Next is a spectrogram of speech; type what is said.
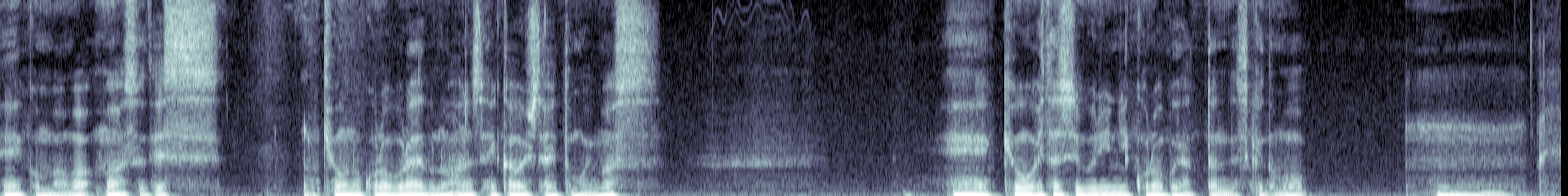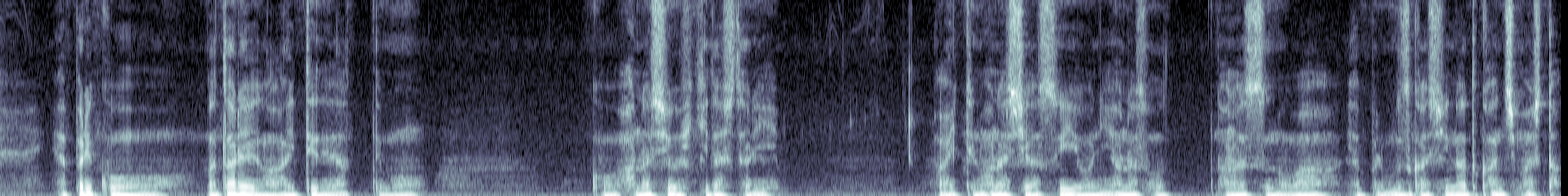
えー、こんばんはマースです。今日のコラボライブの反省会をしたいと思います、えー、今日は久しぶりにコラボやったんですけどもうんやっぱりこう、まあ、誰が相手であってもこう話を引き出したり相手の話しやすいように話そう話すのはやっぱり難しいなと感じました、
